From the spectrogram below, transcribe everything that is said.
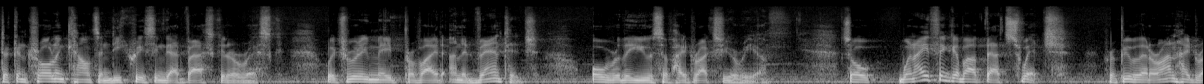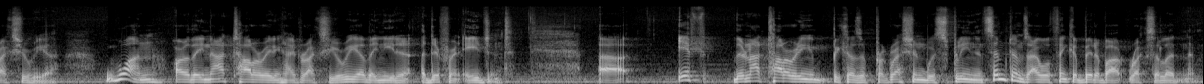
to controlling counts and decreasing that vascular risk, which really may provide an advantage over the use of hydroxyurea. So when I think about that switch for people that are on hydroxyurea, one, are they not tolerating hydroxyurea? They need a, a different agent. Uh, if they're not tolerating because of progression with spleen and symptoms, I will think a bit about ruxolitinib.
